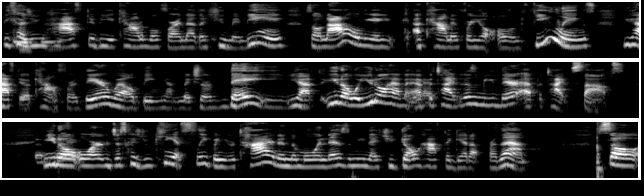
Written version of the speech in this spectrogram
because mm-hmm. you have to be accountable for another human being. So not only are you accounting for your own feelings, you have to account for their well being. You have to make sure they eat. You have to, you know, when you don't have an appetite, it doesn't mean their appetite stops. That's you know, right. or just because you can't sleep and you're tired in the morning doesn't mean that you don't have to get up for them. So,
